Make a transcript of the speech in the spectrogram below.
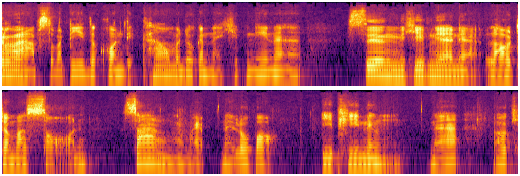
กราบสวัสดีทุกคนที่เข้ามาดูกันในคลิปนี้นะฮะ ซึ่งในคลิปเนี้ยเนี่ยเราจะมาสอนสร้างแมปใน Roblox EP 1 นะฮะ โอเค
